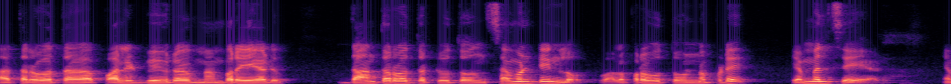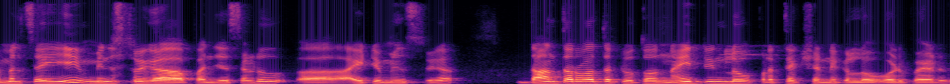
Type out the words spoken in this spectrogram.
ఆ తర్వాత పాలిట్ బ్యూరో మెంబర్ అయ్యాడు. దాని తర్వాత టూ థౌజండ్ సెవెంటీన్లో వాళ్ళ ప్రభుత్వం ఉన్నప్పుడే ఎమ్మెల్సీ అయ్యాడు. ఎమ్మెల్సీ అయ్యి మినిస్టర్గా పనిచేశాడు ఐటీ మినిస్టర్గా. దాని తర్వాత టూ థౌజండ్ నైన్టీన్లో ప్రత్యక్ష ఎన్నికల్లో ఓడిపోయాడు.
